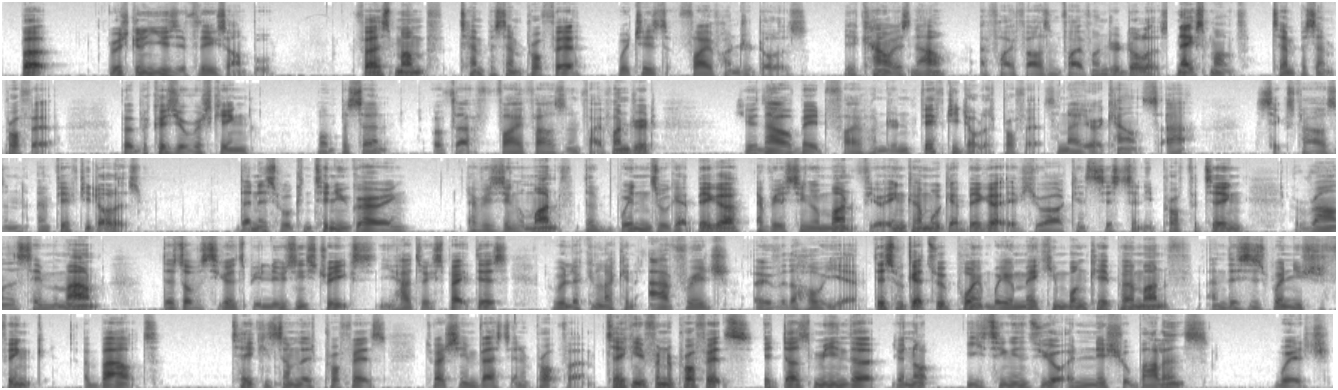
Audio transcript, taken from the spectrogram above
but we're just going to use it for the example. First month, 10% profit, which is $500. The account is now at $5,500. Next month, 10% profit. But because you're risking 1% of that 5,500, you've now made $550 profit. So now your account's at $6,050. Then this will continue growing every single month. The wins will get bigger. Every single month, your income will get bigger if you are consistently profiting around the same amount. There's obviously going to be losing streaks. You had to expect this. But we're looking like an average over the whole year. This will get to a point where you're making 1k per month, and this is when you should think about taking some of those profits to actually invest in a prop firm. Taking it from the profits, it does mean that you're not eating into your initial balance, which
